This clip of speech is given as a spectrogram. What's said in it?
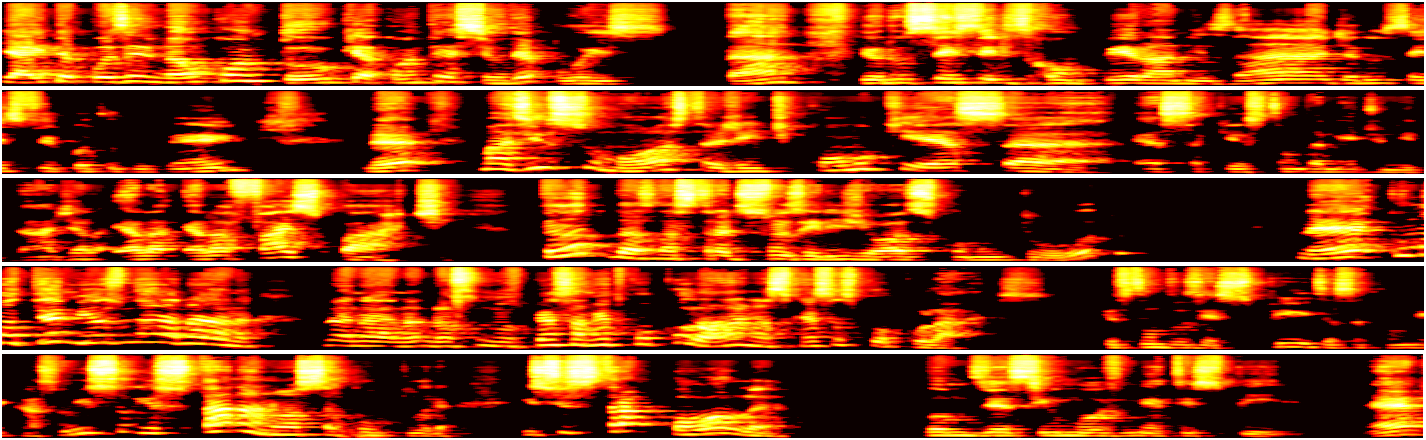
E aí depois ele não contou o que aconteceu depois, tá? Eu não sei se eles romperam a amizade, eu não sei se ficou tudo bem, né? Mas isso mostra, gente, como que essa, essa questão da mediunidade, ela, ela, ela faz parte tanto das, nas tradições religiosas como um todo, né, como até mesmo na, na, na, na no, pensamento popular, nas crenças populares. A questão dos espíritos, essa comunicação, isso está na nossa cultura, isso extrapola vamos dizer assim, o movimento espírita. Né?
